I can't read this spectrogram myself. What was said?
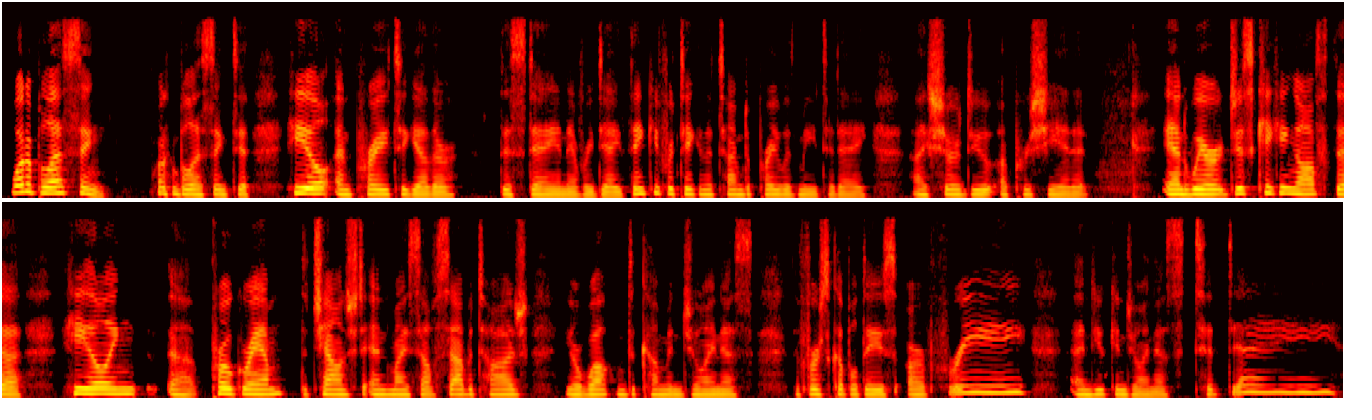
What a blessing. What a blessing to heal and pray together this day and every day. Thank you for taking the time to pray with me today. I sure do appreciate it. And we're just kicking off the healing uh, program, the challenge to end my self sabotage. You're welcome to come and join us. The first couple days are free, and you can join us today.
